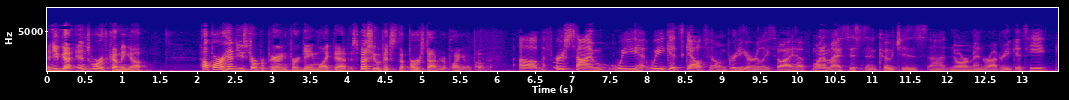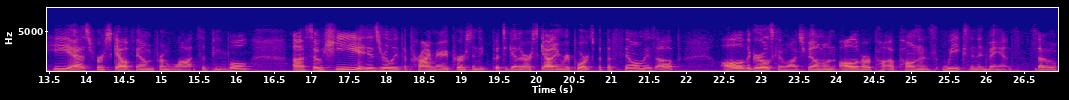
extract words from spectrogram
And you've got Ensworth coming up. How far ahead do you start preparing for a game like that, especially if it's the first time you're playing an opponent? Uh, the first time we we get scout film pretty early, so I have one of my assistant coaches, uh, Norman Rodriguez. He he asked for scout film from lots of mm-hmm. people, mm-hmm. uh, so he is really the primary person to put together our scouting reports. But the film is up all of the girls can watch film on all of our po- opponents weeks in advance. So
